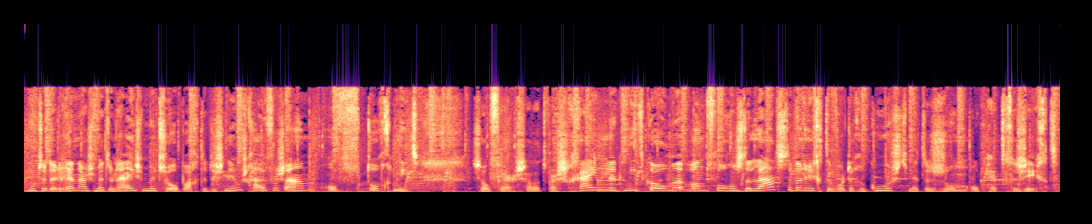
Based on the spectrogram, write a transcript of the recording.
Moeten de renners met hun ijsmutsen op achter de sneeuwschuivers aan? Of toch niet? Zover zal het waarschijnlijk niet komen, want volgens de laatste berichten wordt er gekoerst met de zon op het gezicht.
